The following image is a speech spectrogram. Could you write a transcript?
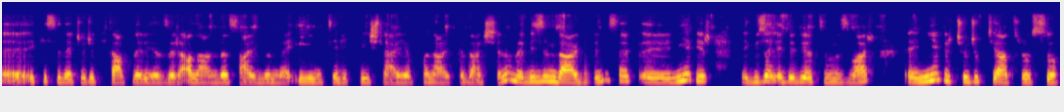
Ee, ikisi de çocuk kitapları yazarı alanda saygın ve iyi nitelikli işler yapan arkadaşlarım. Ve bizim derdimiz hep e, niye bir e, güzel edebiyatımız var? E, niye bir çocuk tiyatrosu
